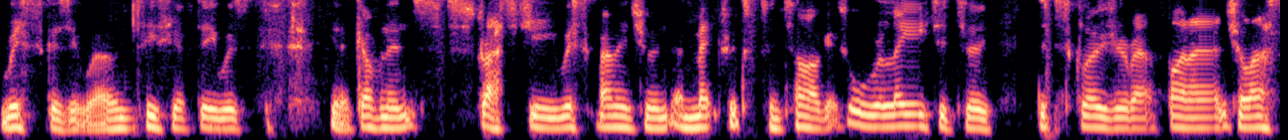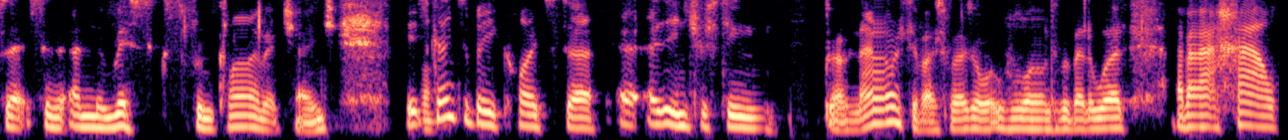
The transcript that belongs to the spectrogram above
risk, as it were. And TCFD was, you know, governance, strategy, risk management, and metrics and targets, all related to disclosure about financial assets and, and the risks from climate change. It's going to be quite uh, an interesting narrative, I suppose, or for want of a better word, about how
